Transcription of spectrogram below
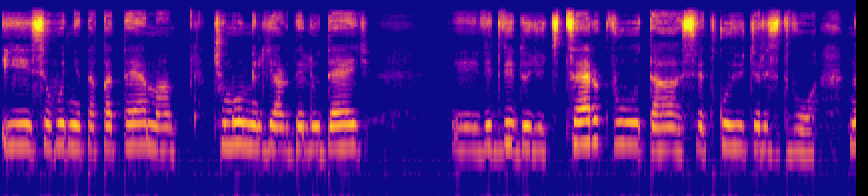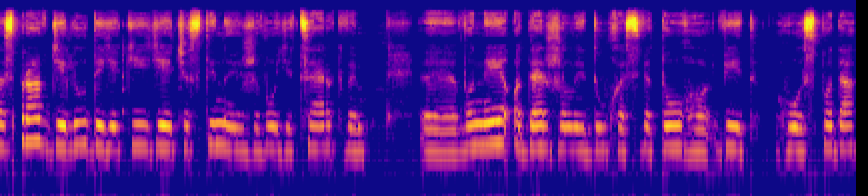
І сьогодні така тема, чому мільярди людей е, відвідують церкву та святкують Різдво. Насправді люди, які є частиною живої церкви, вони одержали Духа Святого від Господа,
